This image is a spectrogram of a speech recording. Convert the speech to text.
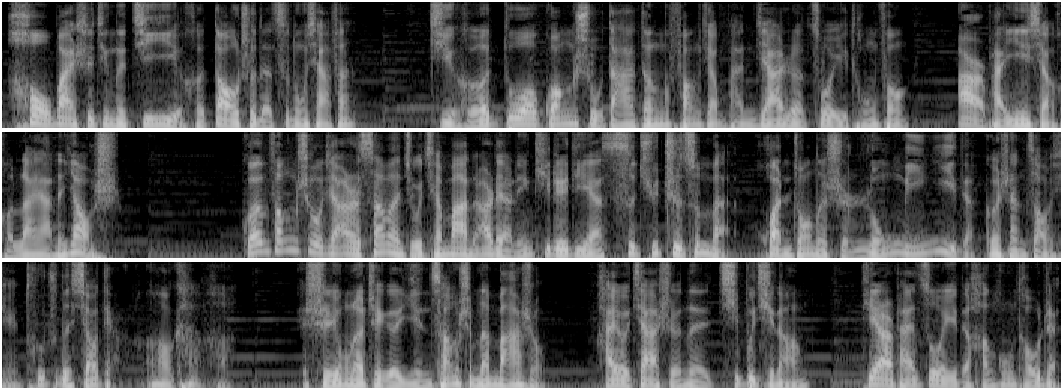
后外视镜的记忆和倒车的自动下翻、几何多光束大灯、方向盘加热、座椅通风、二排音响和蓝牙的钥匙。官方售价二十三万九千八的二点零 TJDI 四驱至尊版，换装的是龙鳞翼的格栅造型，突出的小点儿很好看哈。使用了这个隐藏式门把手，还有驾驶员的七步气囊，第二排座椅的航空头枕，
